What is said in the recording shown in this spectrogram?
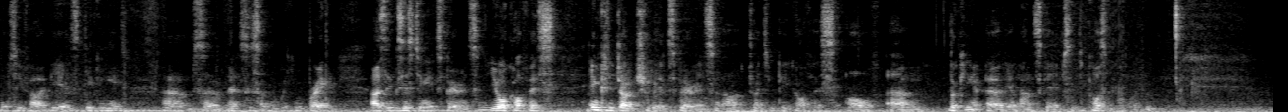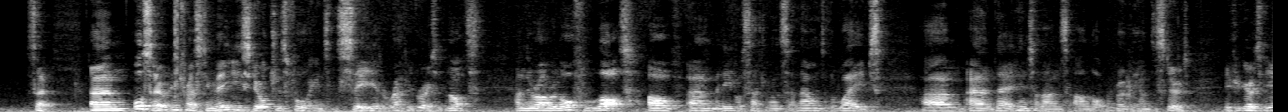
45 years digging it. Um, so this is something we can bring as existing experience in the York office in conjunction with experience in our Trent and Peak office of um, looking at earlier landscapes and deposit modelling. So, um, also, interestingly, East Yorkshire is falling into the sea at a rapid rate of knots and there are an awful lot of um, medieval settlements that are now under the waves, um, and their hinterlands are not remotely understood. If you go to the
